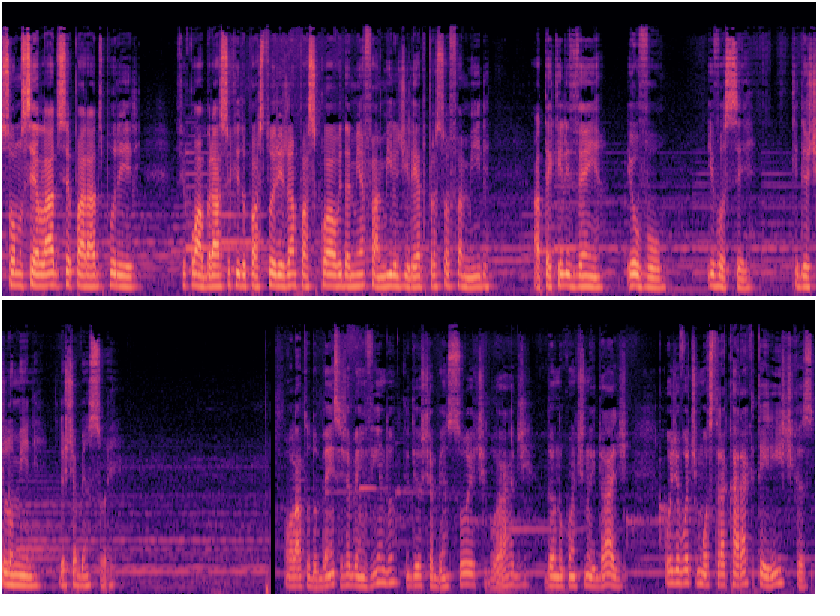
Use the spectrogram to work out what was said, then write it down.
Somos selados separados por Ele. Fica um abraço aqui do pastor Irã Pascoal e da minha família direto para sua família. Até que Ele venha, eu vou. E você. Que Deus te ilumine. Deus te abençoe. Olá, tudo bem? Seja bem-vindo. Que Deus te abençoe, te guarde. Dando continuidade, hoje eu vou te mostrar características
